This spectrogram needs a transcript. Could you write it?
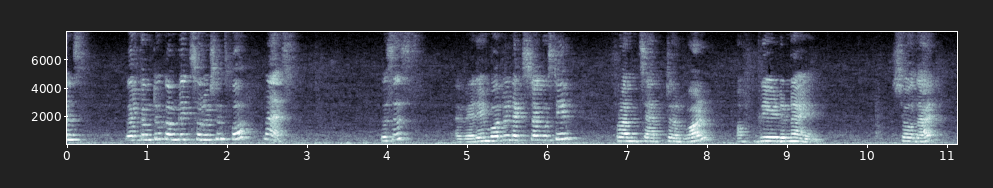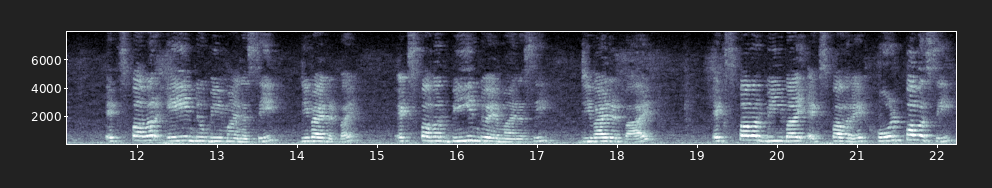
students, welcome to Complete Solutions for Maths. This is a very important extra question from chapter 1 of grade 9. Show that x power a into b minus c divided by x power b into a minus c divided by x power b by x power a whole power c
